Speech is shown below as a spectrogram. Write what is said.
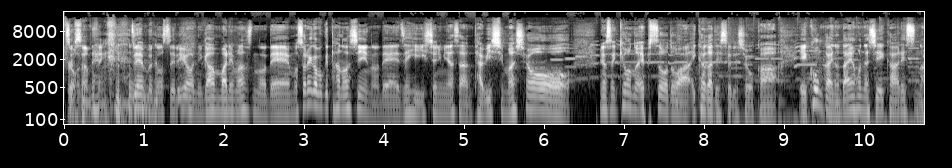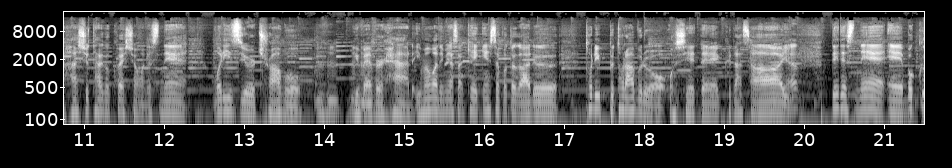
For そうだね something. 全部載せるように頑張りますので、もうそれが僕楽しいので、ぜひ一緒に皆さん旅しましょう。皆さん今日のエピソードはいかがでしたでしょうか、えー今回の台本なしエカーレッスンのハッシュタグクエスチョンはですね、What is your trouble you've ever had? 今まで皆さん経験したことがあるトリップトラブルを教えてください。でですね、えー僕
